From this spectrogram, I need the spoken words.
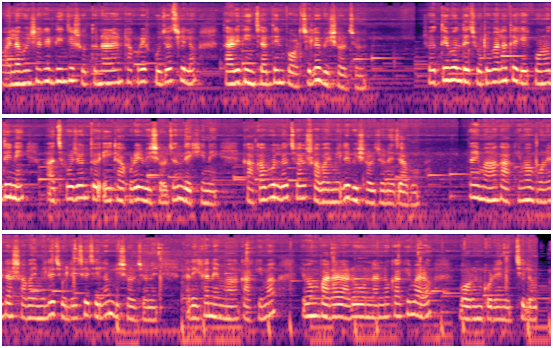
পয়লা বৈশাখের দিন যে সত্যনারায়ণ ঠাকুরের পুজো ছিল, তারই তিন চার দিন পর ছিল বিসর্জন। সত্যি বলতে ছোটোবেলা থেকে কোনো দিনই আজ পর্যন্ত এই ঠাকুরের বিসর্জন দেখিনি। কাকা বলল, চল সবাই মিলে বিসর্জনে যাব। তাই মা, কাকিমা, বোনেরা সবাই মিলে চলে এসেছিলাম বিসর্জনে। আর এখানে মা, কাকিমা এবং পাড়ার আরও অন্যান্য কাকিমারাও বরণ করে নিচ্ছিল।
